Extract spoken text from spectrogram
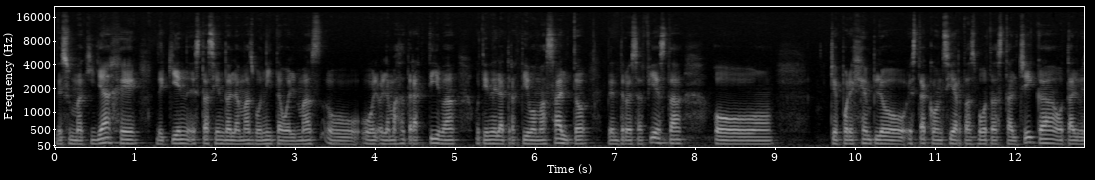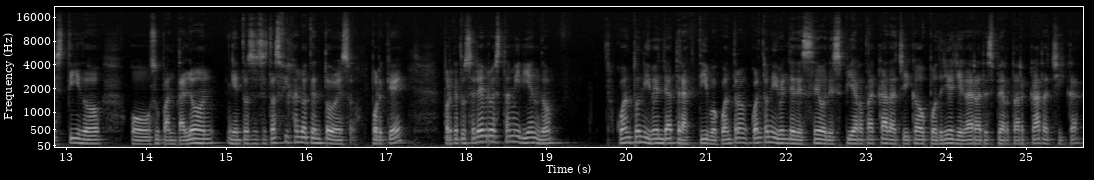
de su maquillaje, de quién está siendo la más bonita o, el más, o, la más atractiva, o tiene el atractivo más alto dentro de esa fiesta, o que por ejemplo está con ciertas botas tal chica, o tal vestido, o su pantalón, y entonces estás fijándote en todo eso. ¿Por qué? Porque tu cerebro está midiendo cuánto nivel de atractivo, cuánto, cuánto nivel de deseo despierta cada chica o podría llegar a despertar cada chica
